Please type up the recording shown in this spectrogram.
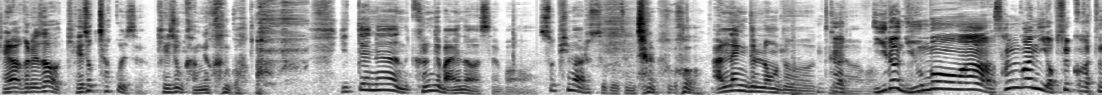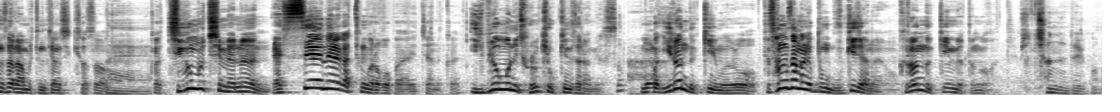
제가 그래서 계속 찾고 있어요. 개좀 강력한 거. 이때는 그런 게 많이 나왔어요. 뭐 수피마르스도 등장하고 알랭들롱도 그러니까 등장하고. 이런 유머와 상관이 없을 것 같은 사람을 등장시켜서 네. 그러니까 지금으로 치면은 SNL 같은 거라고 봐야 되지 않을까요? 이병헌이 저렇게 웃긴 사람이었어? 뭔가 이런 느낌으로 그 상상을 해보면 웃기잖아요. 그런 느낌이었던 것 같아요. 미쳤는데 이거.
